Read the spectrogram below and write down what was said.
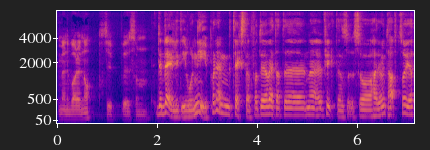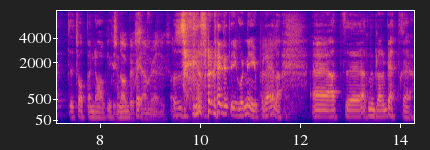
Men var det något typ eh, som... Det blev lite ironi på den texten. För att jag vet att eh, när jag fick den så, så hade jag inte haft så jättetoppen dag. Liksom, dag blev sämre liksom? Och så, så det blev lite ironi på det hela. Eh, att, eh, att nu blir den bättre.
